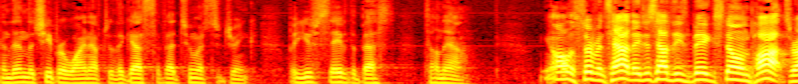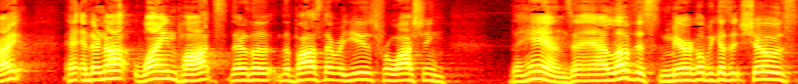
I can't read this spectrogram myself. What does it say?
and then the cheaper wine after the guests have had too much to drink. But you've saved the best till now. You know, all the servants had, they just had these big stone pots, right? And, and they're not wine pots, they're the, the pots that were used for washing the hands. And I love this miracle because it shows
